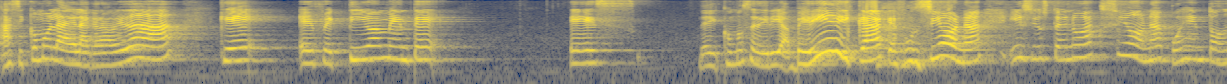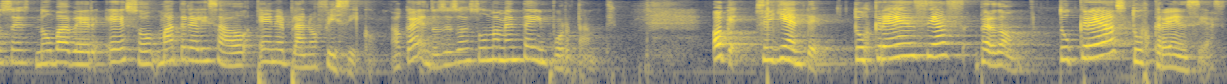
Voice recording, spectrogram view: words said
así como la de la gravedad, que efectivamente es, ¿cómo se diría? Verídica, que funciona. Y si usted no acciona, pues entonces no va a haber eso materializado en el plano físico. ¿Ok? Entonces eso es sumamente importante. Ok, siguiente. Tus creencias, perdón, tú creas tus creencias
